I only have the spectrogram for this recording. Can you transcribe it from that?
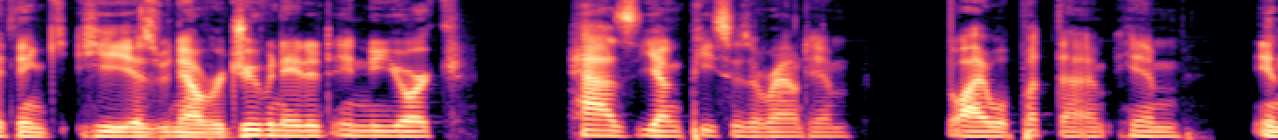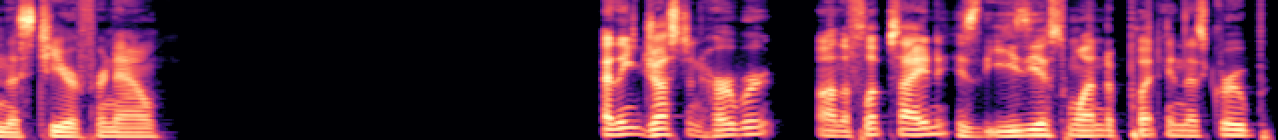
I think he is now rejuvenated in New York, has young pieces around him. So I will put them, him in this tier for now. I think Justin Herbert, on the flip side, is the easiest one to put in this group.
